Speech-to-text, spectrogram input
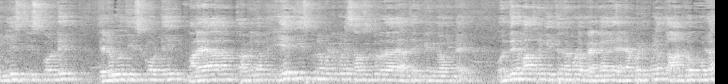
ఇంగ్లీష్ తీసుకోండి తెలుగు తీసుకోండి మలయాళం తమిళం ఏ తీసుకున్నప్పటికీ కూడా సంస్కృత పదాలే అత్యధికంగా ఉంటాయి. వందే మాత్రం గీతలో కూడా బెంగాలీ అయినప్పటికీ కూడా దాంట్లో కూడా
